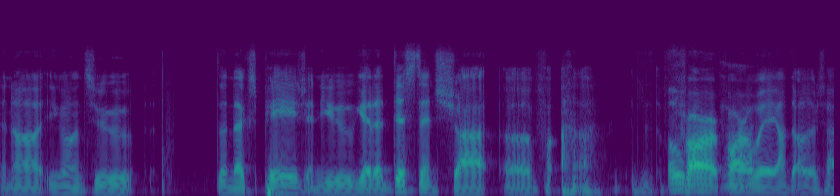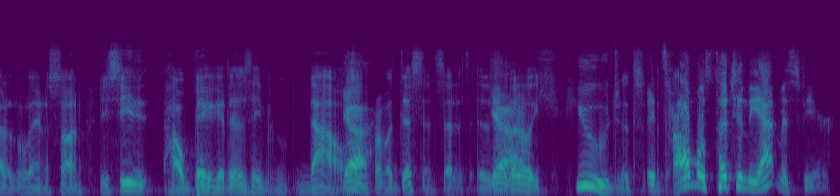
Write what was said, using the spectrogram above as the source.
And uh, you go into the next page and you get a distance shot of uh, Oh far, far away on the other side of the land of sun. You see how big it is even now. Yeah. From a distance that it's, it's Yeah. literally huge. It's It's high- almost touching the atmosphere.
